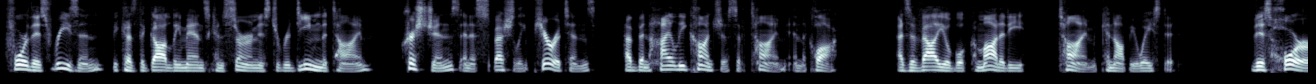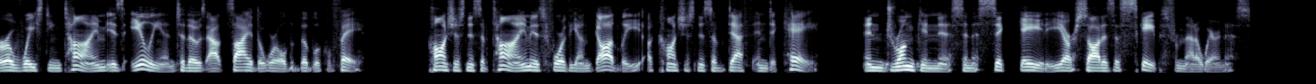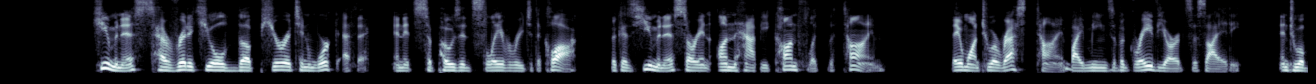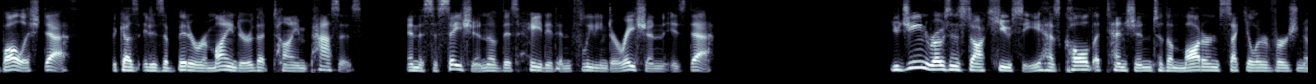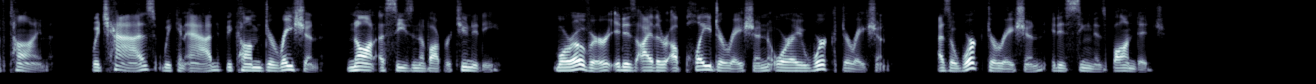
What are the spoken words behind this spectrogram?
For this reason, because the godly man's concern is to redeem the time, Christians, and especially Puritans, have been highly conscious of time and the clock. As a valuable commodity, time cannot be wasted. This horror of wasting time is alien to those outside the world of biblical faith. Consciousness of time is for the ungodly a consciousness of death and decay, and drunkenness and a sick gaiety are sought as escapes from that awareness. Humanists have ridiculed the Puritan work ethic and its supposed slavery to the clock because humanists are in unhappy conflict with time. They want to arrest time by means of a graveyard society and to abolish death because it is a bitter reminder that time passes, and the cessation of this hated and fleeting duration is death. Eugene Rosenstock Huessy has called attention to the modern secular version of time, which has, we can add, become duration, not a season of opportunity. Moreover, it is either a play duration or a work duration. As a work duration, it is seen as bondage.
